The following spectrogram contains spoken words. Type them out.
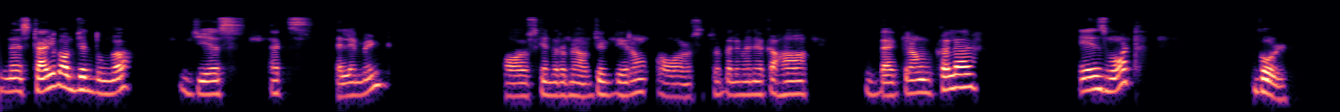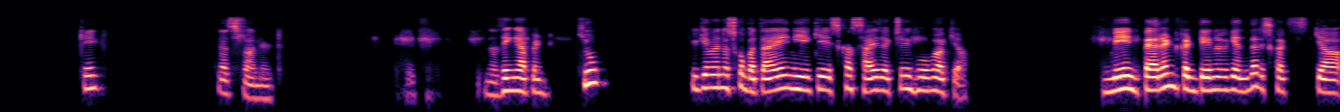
मैं स्टाइल का ऑब्जेक्ट दूँगा जी एस एक्स एलिमेंट और उसके अंदर मैं ऑब्जेक्ट दे रहा हूँ और सबसे पहले मैंने कहा background colour is what gold ठीक let's run it nothing happened क्यों? क्योंकि मैंने उसको बताया ही नहीं है कि इसका साइज़ एक्चुअली होगा क्या। मेन पेरेंट कंटेनर के अंदर इसका क्या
